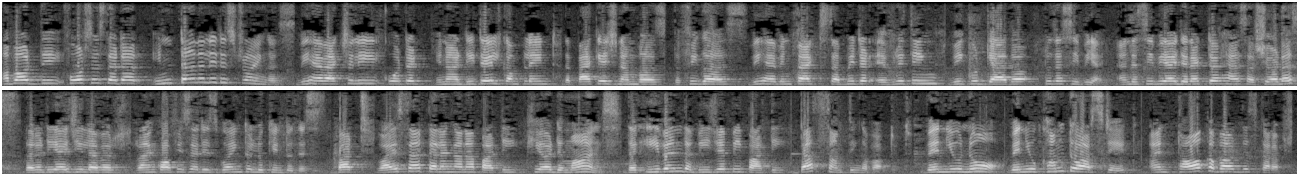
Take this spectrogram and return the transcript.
about the forces that are internally destroying us? We have actually quoted in our detailed complaint the package numbers, the figures. We have in fact submitted everything we could gather to the CBI. And the CBI director has assured us that a DIG level rank officer is going to look into this. But YSR Telangana party here demands that even the BJP party does something about it. When you know, when you come to our state and talk about this corruption,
